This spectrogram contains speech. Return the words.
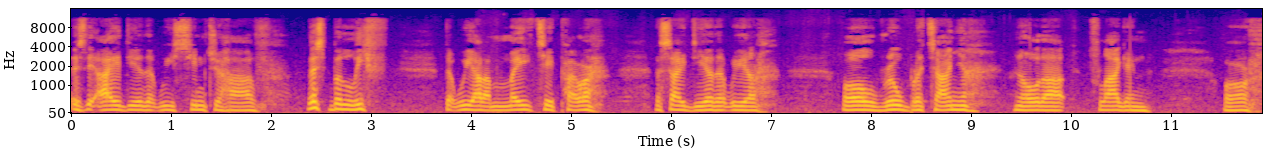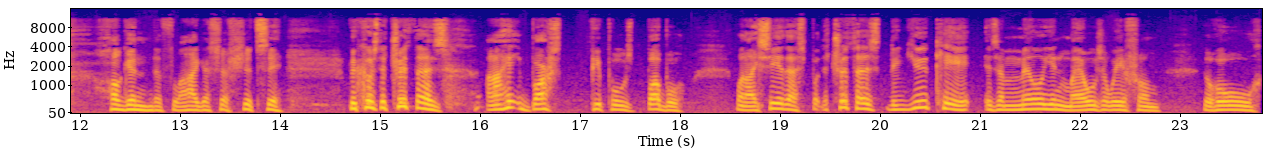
is the idea that we seem to have this belief that we are a mighty power, this idea that we are all rule Britannia and all that flagging or hugging the flag, I should say. Because the truth is, and I hate to burst people's bubble when I say this, but the truth is the UK is a million miles away from the whole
